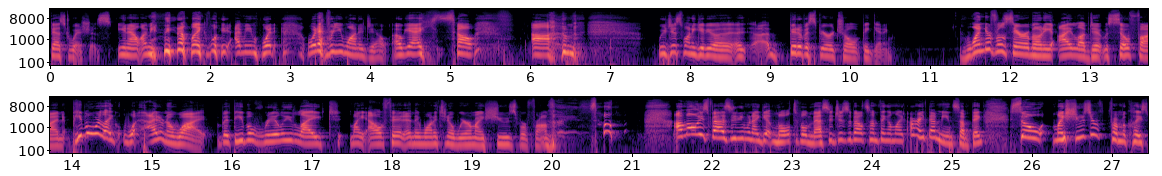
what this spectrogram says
Best wishes. You know, I mean, you know, like, I mean, what, whatever you want to do. Okay. So, um, we just want to give you a, a, a bit of a spiritual beginning. Wonderful ceremony. I loved it. It was so fun. People were like, what? I don't know why, but people really liked my outfit and they wanted to know where my shoes were from. so I'm always fascinated when I get multiple messages about something. I'm like, all right, that means something. So my shoes are from a place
